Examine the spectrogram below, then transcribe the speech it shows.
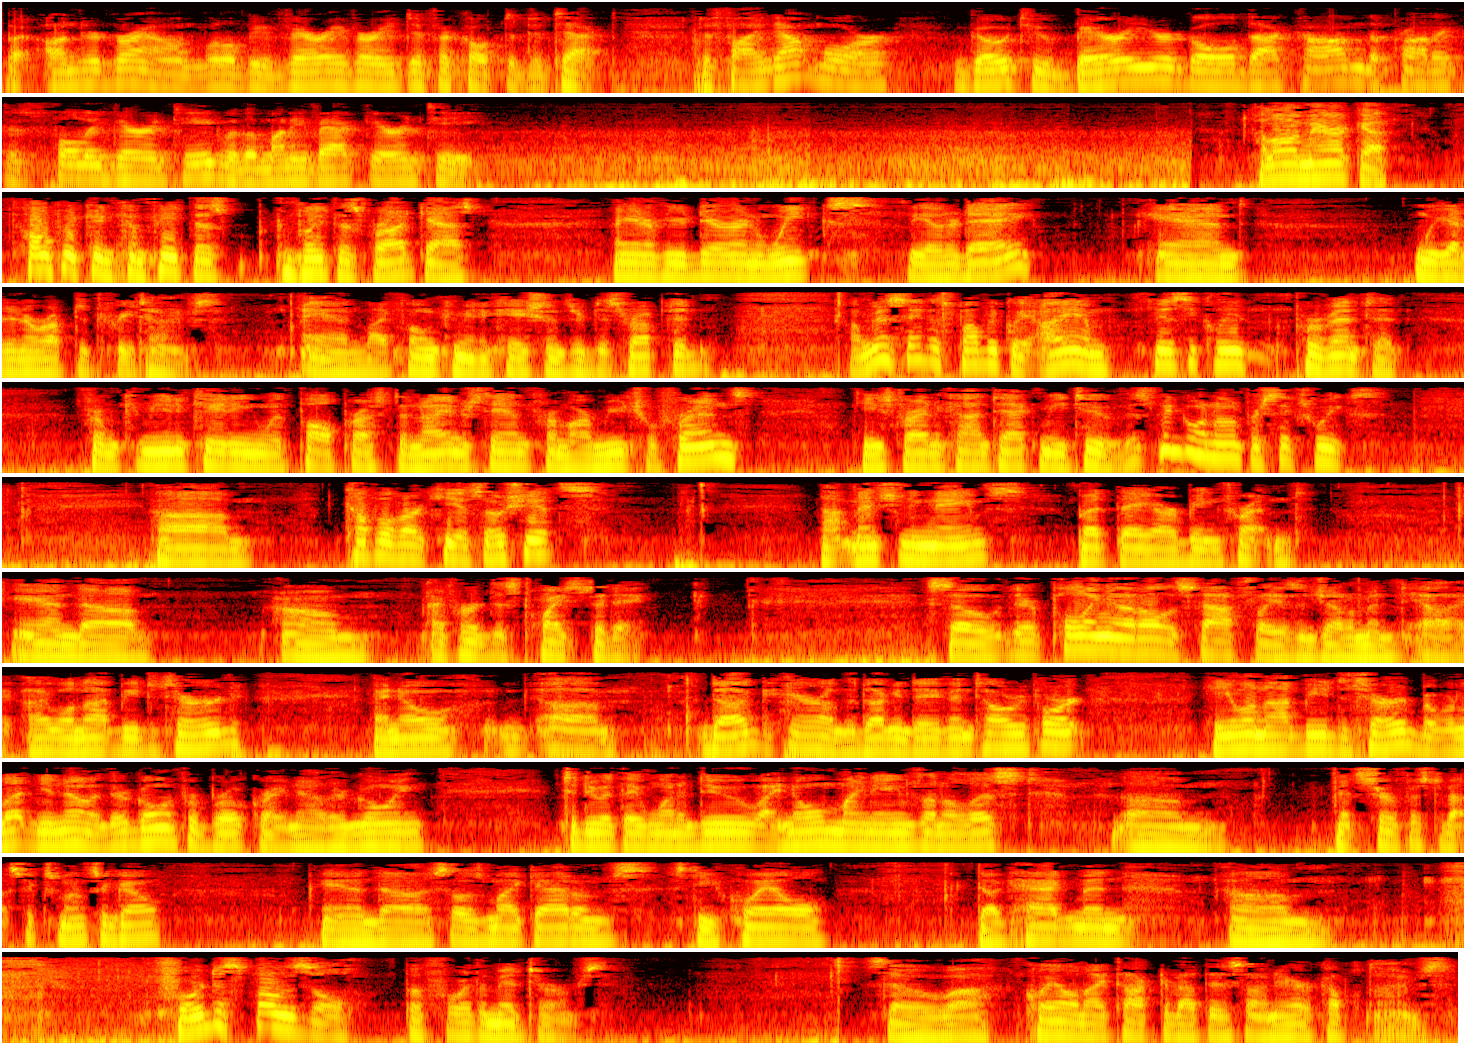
but underground will be very, very difficult to detect. To find out more, go to buryyourgold.com. The product is fully guaranteed with a money back guarantee. Hello, America. Hope we can complete this complete this broadcast. I interviewed Darren Weeks the other day, and we got interrupted three times, and my phone communications are disrupted. I'm going to say this publicly. I am physically prevented from communicating with Paul Preston. I understand from our mutual friends, he's trying to contact me too. This has been going on for six weeks. A um, couple of our key associates, not mentioning names, but they are being threatened. And uh, um, I've heard this twice today. So they're pulling out all the stops, ladies and gentlemen. Uh, I will not be deterred. I know um, Doug here on the Doug and Dave Intel Report he will not be deterred, but we're letting you know they're going for broke right now. They're going to do what they want to do. I know my name's on a list um, that surfaced about six months ago, and uh, so is Mike Adams, Steve Quayle, Doug Hagmann, um, for disposal before the midterms. So uh, Quayle and I talked about this on air a couple times.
